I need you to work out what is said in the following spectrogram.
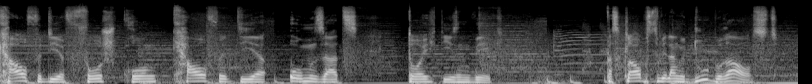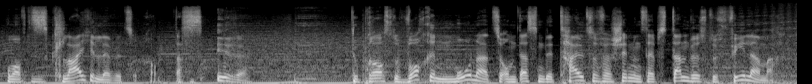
Kaufe dir Vorsprung, kaufe dir Umsatz durch diesen Weg. Was glaubst du, wie lange du brauchst, um auf dieses gleiche Level zu kommen? Das ist irre. Du brauchst Wochen, Monate, um das im Detail zu verstehen und selbst dann wirst du Fehler machen.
